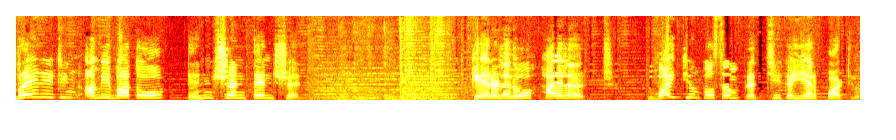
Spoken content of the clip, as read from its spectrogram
బ్రెయిన్ ఈటింగ్ అమీబాతో టెన్షన్ టెన్షన్. కేరళలో హైలర్ట్ వైద్యం కోసం ప్రత్యేక ఏర్పాట్లు.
